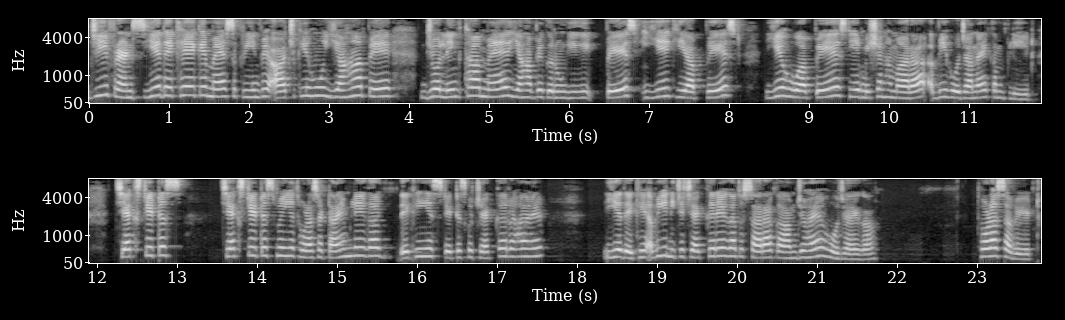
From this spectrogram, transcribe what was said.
जी फ्रेंड्स ये देखें कि मैं स्क्रीन पे आ चुकी हूँ। यहाँ पे जो लिंक था, मैं यहाँ पे करूँगी पेस्ट ये किया पेस्ट ये हुआ पेस्ट ये मिशन हमारा अभी हो जाना है complete check status check status में ये थोड़ा सा टाइम लेगा। देखें, ये स्टेटस को चेक कर रहा है। ये देखें, अभी ये नीचे चेक करेगा तो सारा काम जो है हो जाएगा। थोड़ा सा वेट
